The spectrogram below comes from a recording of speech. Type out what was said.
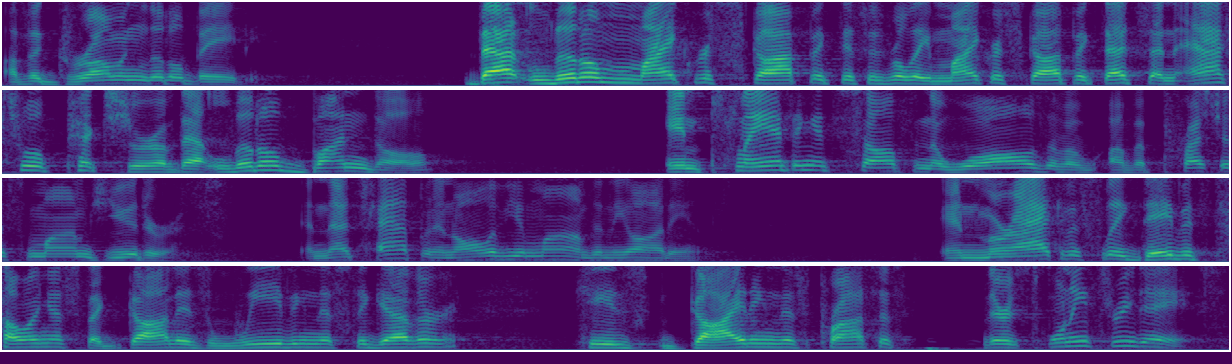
of a growing little baby. That little microscopic, this is really microscopic, that's an actual picture of that little bundle implanting itself in the walls of a, of a precious mom's uterus. And that's happening, all of you moms in the audience. And miraculously, David's telling us that God is weaving this together. He's guiding this process. There's 23 days.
